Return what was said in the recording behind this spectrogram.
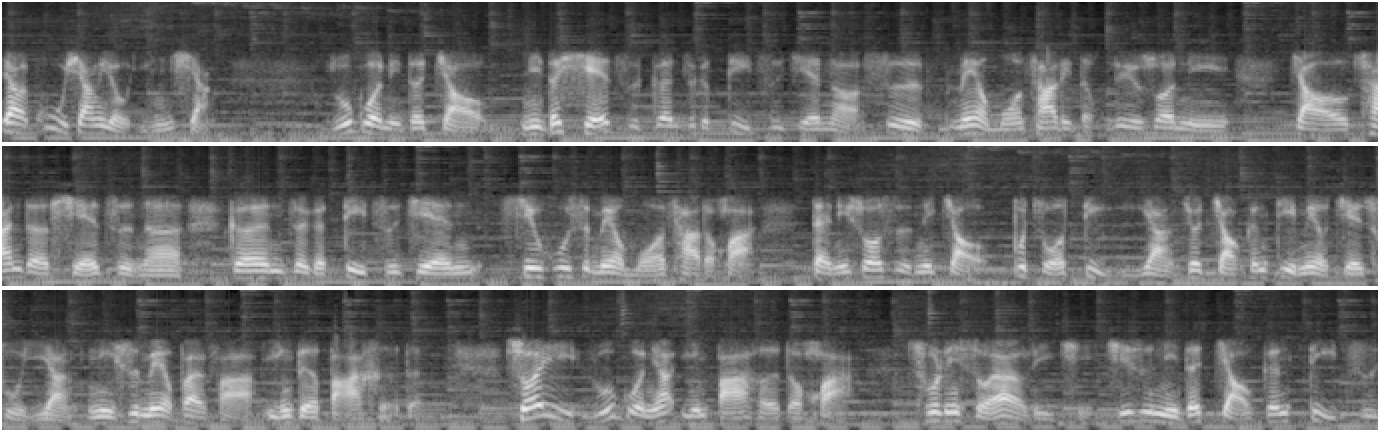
要互相有影响。如果你的脚、你的鞋子跟这个地之间呢是没有摩擦力的，例如说你脚穿的鞋子呢跟这个地之间。几乎是没有摩擦的话，等于说是你脚不着地一样，就脚跟地没有接触一样，你是没有办法赢得拔河的。所以，如果你要赢拔河的话，除了你手要有力气，其实你的脚跟地之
